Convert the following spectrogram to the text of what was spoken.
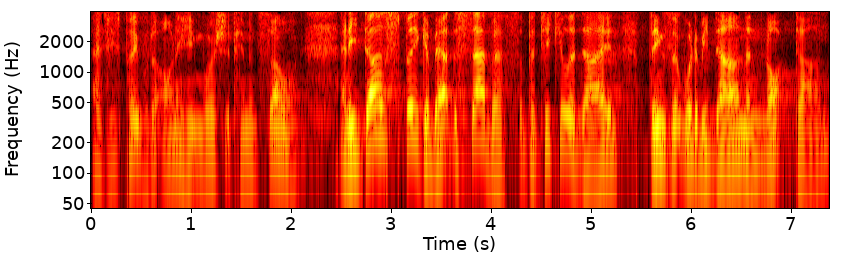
as his people, to honour him, worship him, and so on. And he does speak about the Sabbath, a particular day, and things that were to be done and not done.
